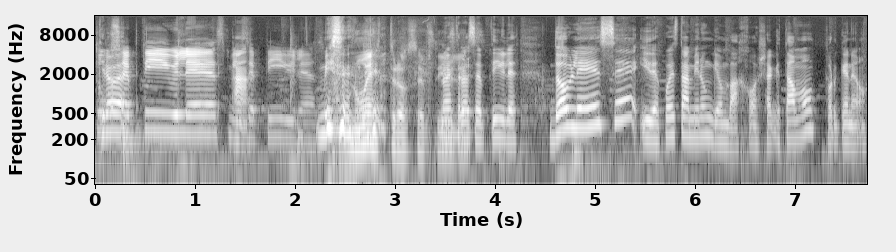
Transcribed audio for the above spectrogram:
Susceptibles, Ah. misceptibles. Mis- Nuestros susceptibles. Nuestros septibles. Doble S y después también un guion bajo. Ya que estamos, ¿por qué no?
